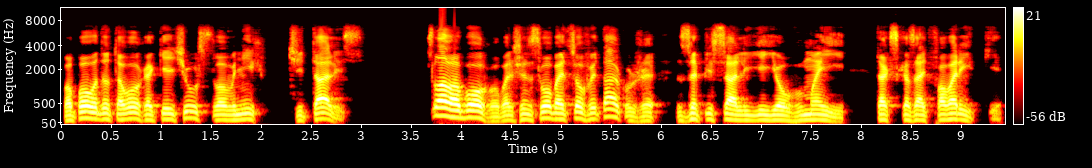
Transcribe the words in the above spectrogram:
по поводу того, какие чувства в них читались. Слава богу, большинство бойцов и так уже записали ее в мои, так сказать, фаворитки,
